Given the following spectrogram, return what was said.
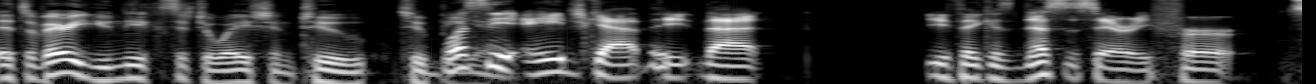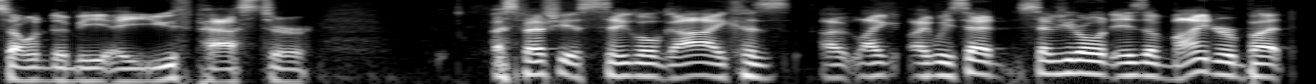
it's a very unique situation to to be. What's in. the age gap that, that you think is necessary for someone to be a youth pastor, especially a single guy? Because, uh, like like we said, seventeen year old is a minor, but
